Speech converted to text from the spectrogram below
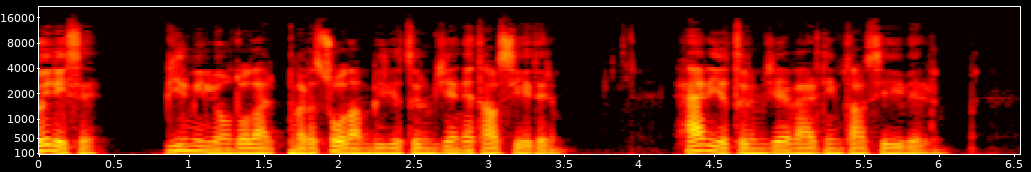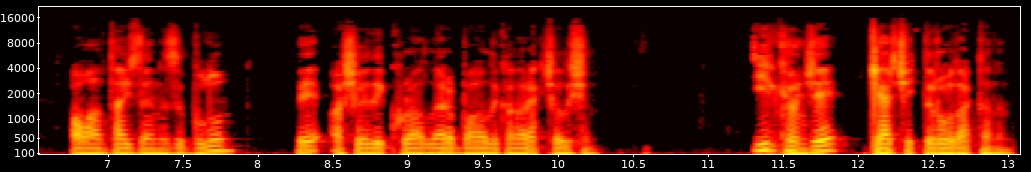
Öyleyse 1 milyon dolar parası olan bir yatırımcıya ne tavsiye ederim? Her yatırımcıya verdiğim tavsiyeyi veririm. Avantajlarınızı bulun ve aşağıdaki kurallara bağlı kalarak çalışın. İlk önce gerçeklere odaklanın.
